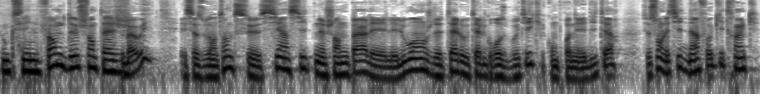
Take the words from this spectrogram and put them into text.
Donc c'est une forme de chantage. Bah oui, et ça sous-entend que si un site ne chante pas les, louanges de telle ou telle grosse boutique, comprenez éditeur, ce sont les sites d'infos qui trinquent.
